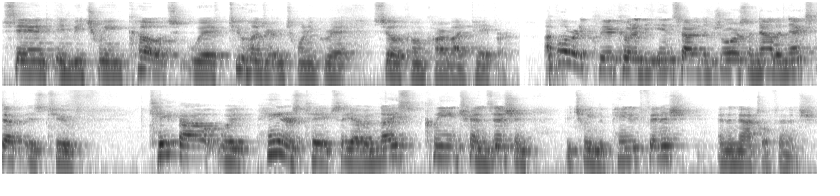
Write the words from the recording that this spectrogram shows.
sand in between coats with 220 grit silicone carbide paper. I've already clear coated the inside of the drawer, so now the next step is to tape out with painter's tape so you have a nice clean transition between the painted finish and the natural finish.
